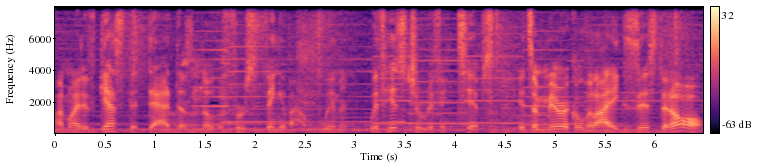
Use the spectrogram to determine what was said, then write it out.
I might have guessed that Dad doesn't know the first thing about women. With his terrific tips, it's a miracle that I exist at all.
